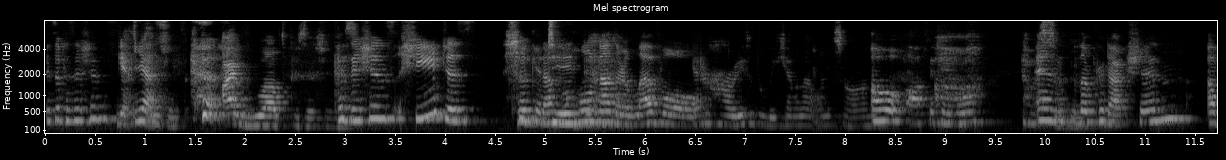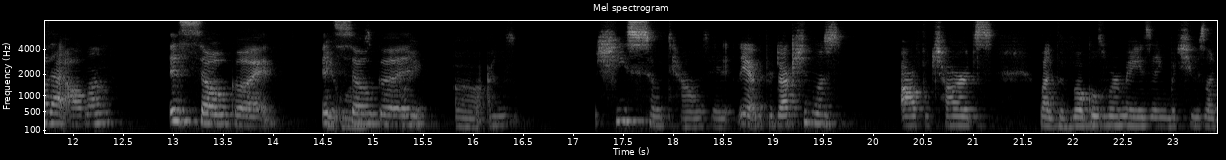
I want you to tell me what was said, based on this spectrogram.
is it Positions? yes, Yes. Positions. I loved Positions. Positions. She just She took it up a whole that. nother level. And her harmonies of the Weeknd on that one song. Oh, off the table. Oh, so and good. the production of that album is so good. It's It so good. like, uh, I was. She's so talented. Yeah, the production was off the charts. Like the vocals were amazing, but she was like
